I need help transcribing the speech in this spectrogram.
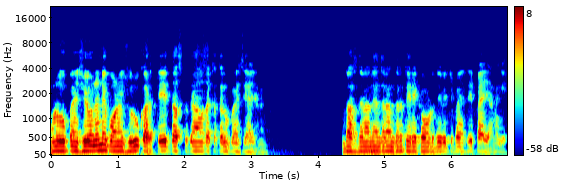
ਹੁਣ ਉਹ ਪੈਸੇ ਉਹਨਾਂ ਨੇ ਪਾਉਣੇ ਸ਼ੁਰੂ ਕਰਤੇ 10 ਕੁ ਦਿਨਾਂ ਤੱਕ ਤੈਨੂੰ ਪੈਸੇ ਆ ਜਾਣਗੇ। 10 ਦਿਨਾਂ ਦੇ ਅੰਦਰ ਅੰਦਰ ਤੇਰੇ ਅਕਾਊਂਟ ਦੇ ਵਿੱਚ ਪੈਸੇ ਪੈ ਜਾਣਗੇ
